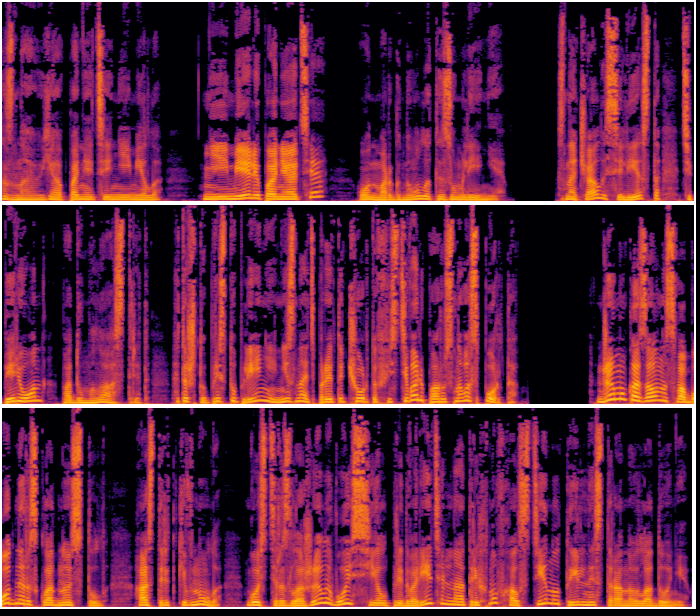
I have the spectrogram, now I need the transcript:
«Знаю, я понятия не имела». «Не имели понятия?» Он моргнул от изумления. Сначала Селеста, теперь он, — подумала Астрид. Это что, преступление не знать про этот чертов фестиваль парусного спорта? Джем указал на свободный раскладной стул. Астрид кивнула. Гость разложил его и сел, предварительно отряхнув холстину тыльной стороной ладони.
